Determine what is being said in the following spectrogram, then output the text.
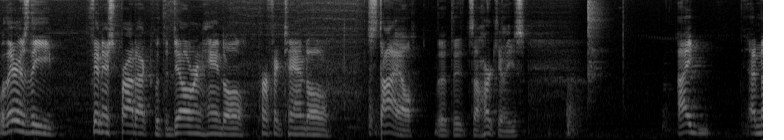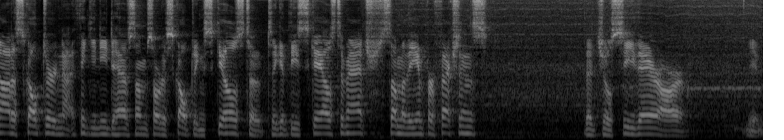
Well, there's the finished product with the Delrin handle, perfect handle style. It's a Hercules. I am not a sculptor, and I think you need to have some sort of sculpting skills to, to get these scales to match. Some of the imperfections that you'll see there are you know,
